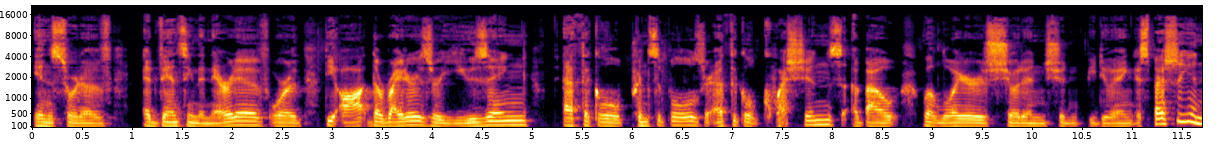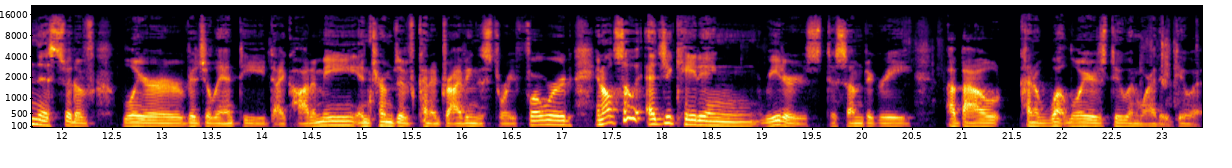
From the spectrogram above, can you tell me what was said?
in sort of advancing the narrative or the uh, the writers are using ethical principles or ethical questions about what lawyers should and shouldn't be doing, especially in this sort of lawyer vigilante dichotomy in terms of kind of driving the story forward and also educating readers to some degree about kind of what lawyers do and why they do it.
